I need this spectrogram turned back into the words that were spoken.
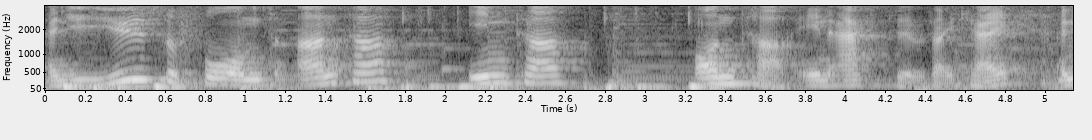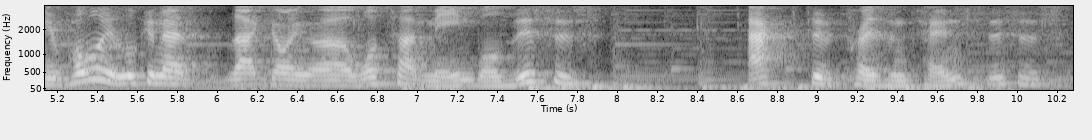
And you use the forms anta, inta, onta in active, okay? And you're probably looking at that going, uh, what's that mean? Well, this is active present tense. This is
